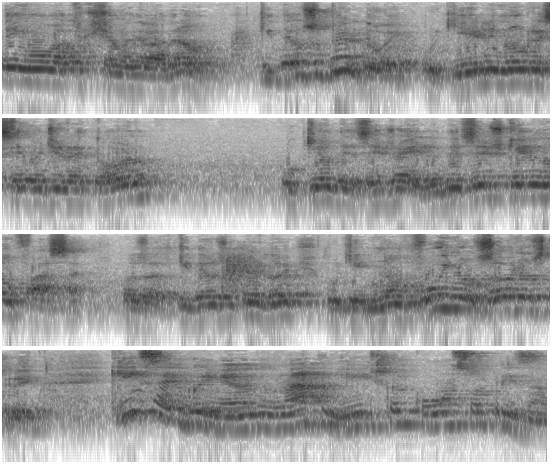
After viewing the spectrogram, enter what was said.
tem um outro que chama de ladrão, que Deus o perdoe, porque ele não receba de retorno o que eu desejo a ele. Eu desejo que ele não faça os outros, que Deus o perdoe, porque não fui, não sou e não serei. Quem saiu ganhando na política com a sua prisão?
